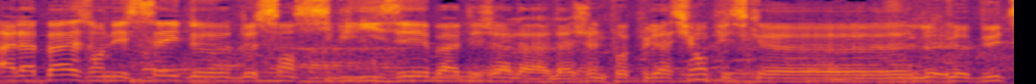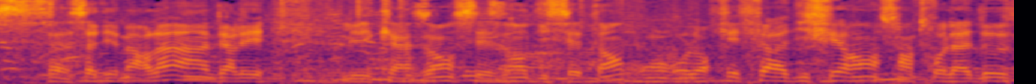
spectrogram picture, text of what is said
À la base, on essaye de, sensibiliser bah, déjà la, jeune population, puisque le, but, ça, démarre là, hein, vers les, 15 ans, 16 ans, 17 ans. On, leur fait faire la différence entre la dose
